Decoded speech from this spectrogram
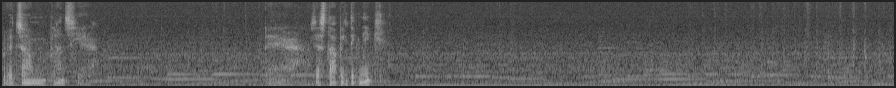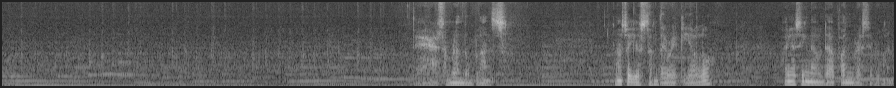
Create some plants here. There. Just tapping technique Random plants. Also use some direct yellow. I'm using now the brush everyone.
